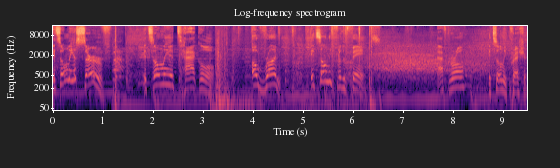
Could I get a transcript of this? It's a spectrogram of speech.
It's only a serve. It's only a tackle. A run. It's only for the fans. After all, it's only pressure.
